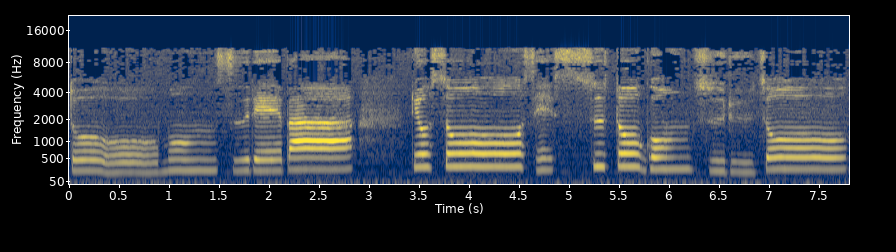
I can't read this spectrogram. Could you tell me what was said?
とを申すれば、旅相節すと言するぞ。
